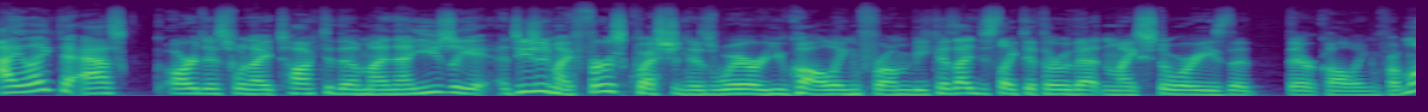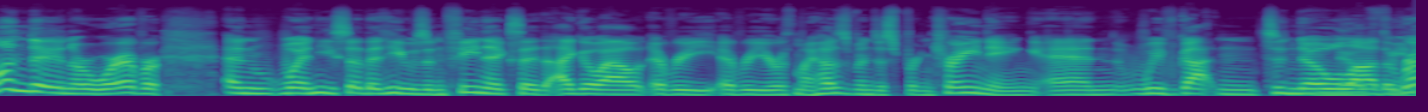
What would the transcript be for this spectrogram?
I like to ask artists when I talk to them, and I usually, it's usually my first question is, "Where are you calling from?" Because I just like to throw that in my stories that they're calling from London or wherever. And when he said that he was in Phoenix, that I go out every every year with my husband to spring training, and we've gotten to know, a know lot of the Phoenix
